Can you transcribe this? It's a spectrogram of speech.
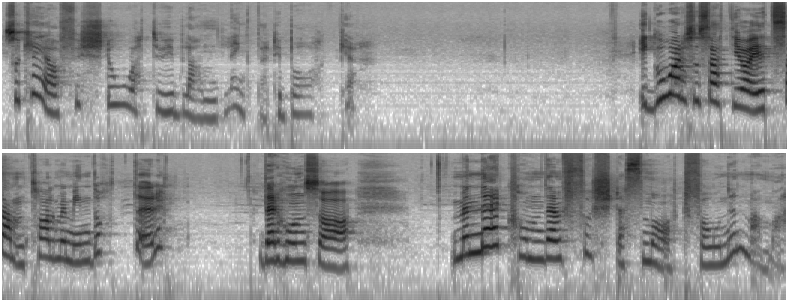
så kan jag förstå att du ibland längtar tillbaka. Igår så satt jag i ett samtal med min dotter där hon sa men när kom den första smartphonen, mamma?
